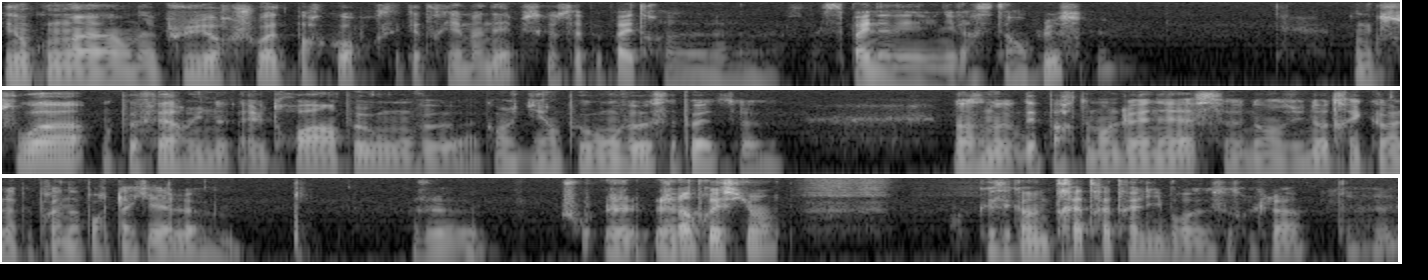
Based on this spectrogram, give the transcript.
Et donc, on a, plusieurs choix de parcours pour cette quatrième année, puisque ça peut pas être, euh, c'est pas une année universitaire en plus. Donc, soit on peut faire une L3 un peu où on veut. Quand je dis un peu où on veut, ça peut être euh, dans un autre département de l'ENS, dans une autre école, à peu près n'importe laquelle. J'ai l'impression que c'est quand même très très très libre ce truc-là, Mhm.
